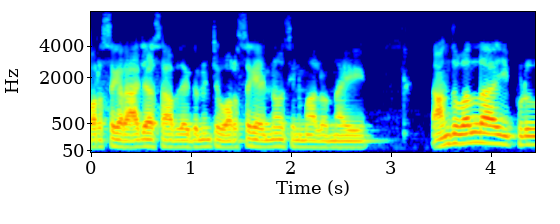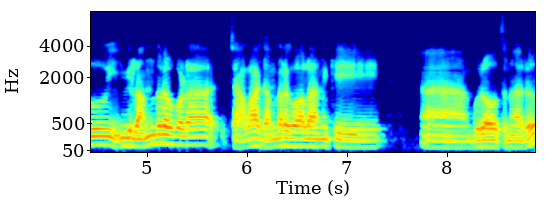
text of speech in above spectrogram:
వరుసగా రాజాసాబు దగ్గర నుంచి వరుసగా ఎన్నో సినిమాలు ఉన్నాయి. అందువల్ల ఇప్పుడు వీళ్ళందరూ కూడా చాలా గందరగోళానికి గురవుతున్నారు.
